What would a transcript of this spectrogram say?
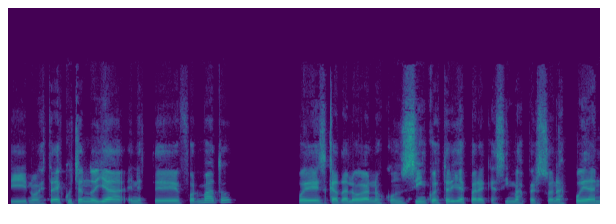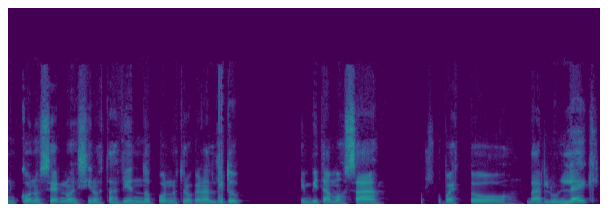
Si nos estás escuchando ya en este formato, puedes catalogarnos con cinco estrellas para que así más personas puedan conocernos y si nos estás viendo por nuestro canal de YouTube, te invitamos a, por supuesto, darle un like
